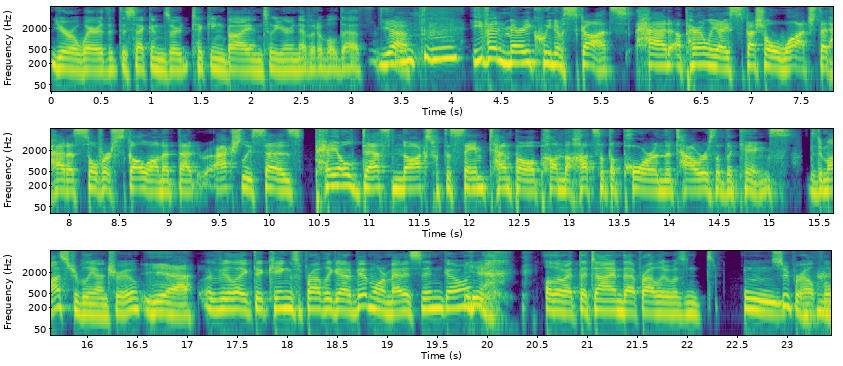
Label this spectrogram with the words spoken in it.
you're aware that the seconds are ticking by until your inevitable death. Yeah. Mm-hmm. Even Mary Queen of Scots had apparently a special watch that had a silver skull on it that actually says, Pale death knocks with the same tempo upon the huts of the poor and the towers of the kings. Demonstrably untrue. Yeah. I feel like the kings probably got a bit more medicine going. Yeah. Although at the time that probably wasn't Mm. super helpful.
